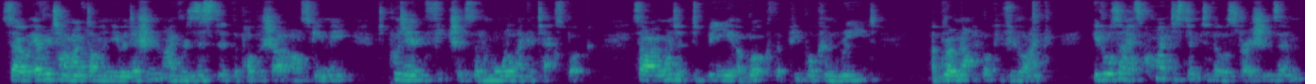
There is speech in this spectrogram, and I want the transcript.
So every time I've done a new edition, I've resisted the publisher asking me to put in features that are more like a textbook. So I want it to be a book that people can read a grown-up book, if you like. It also has quite distinctive illustrations in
